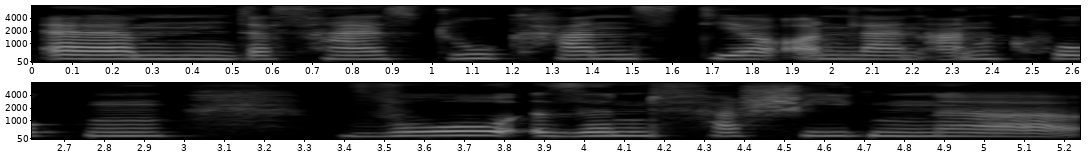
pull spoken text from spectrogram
Das heißt, du kannst dir online angucken, wo sind verschiedene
